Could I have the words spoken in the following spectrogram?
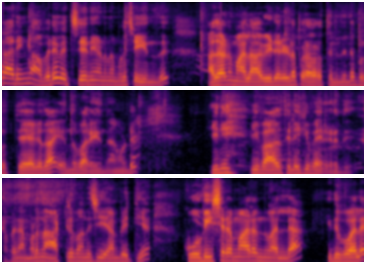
കാര്യങ്ങളും അവരെ വെച്ച് തന്നെയാണ് നമ്മൾ ചെയ്യുന്നത്. അതാണ് മലാവിഡരുടെ പ്രവർത്തനത്തിന്റെ പ്രത്യേകത എന്ന് പറയുന്നത് അങ്ങോട്ട്. ഇനി വിവാദത്തിലേക്ക് വരരുത്. അപ്പോൾ നമ്മൾ നാട്ടിൽ വന്ന് ചെയ്യാൻ പറ്റിയ കോടീശ്വരന്മാരൊന്നുമല്ല. ഇതുപോലെ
